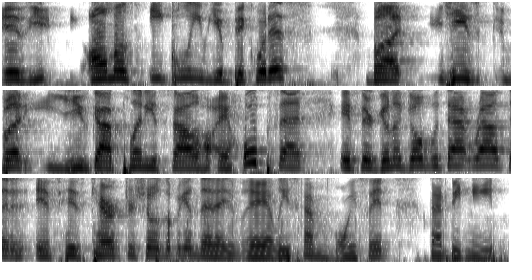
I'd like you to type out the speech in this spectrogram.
is u- almost equally ubiquitous, but he's but he's got plenty of style. I hope that if they're gonna go with that route, that if his character shows up again, that they- they at least have him voice it. That'd be neat.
